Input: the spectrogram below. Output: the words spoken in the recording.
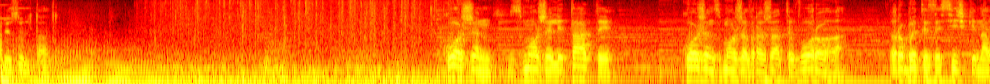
результат. Кожен зможе літати, кожен зможе вражати ворога, робити засічки на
